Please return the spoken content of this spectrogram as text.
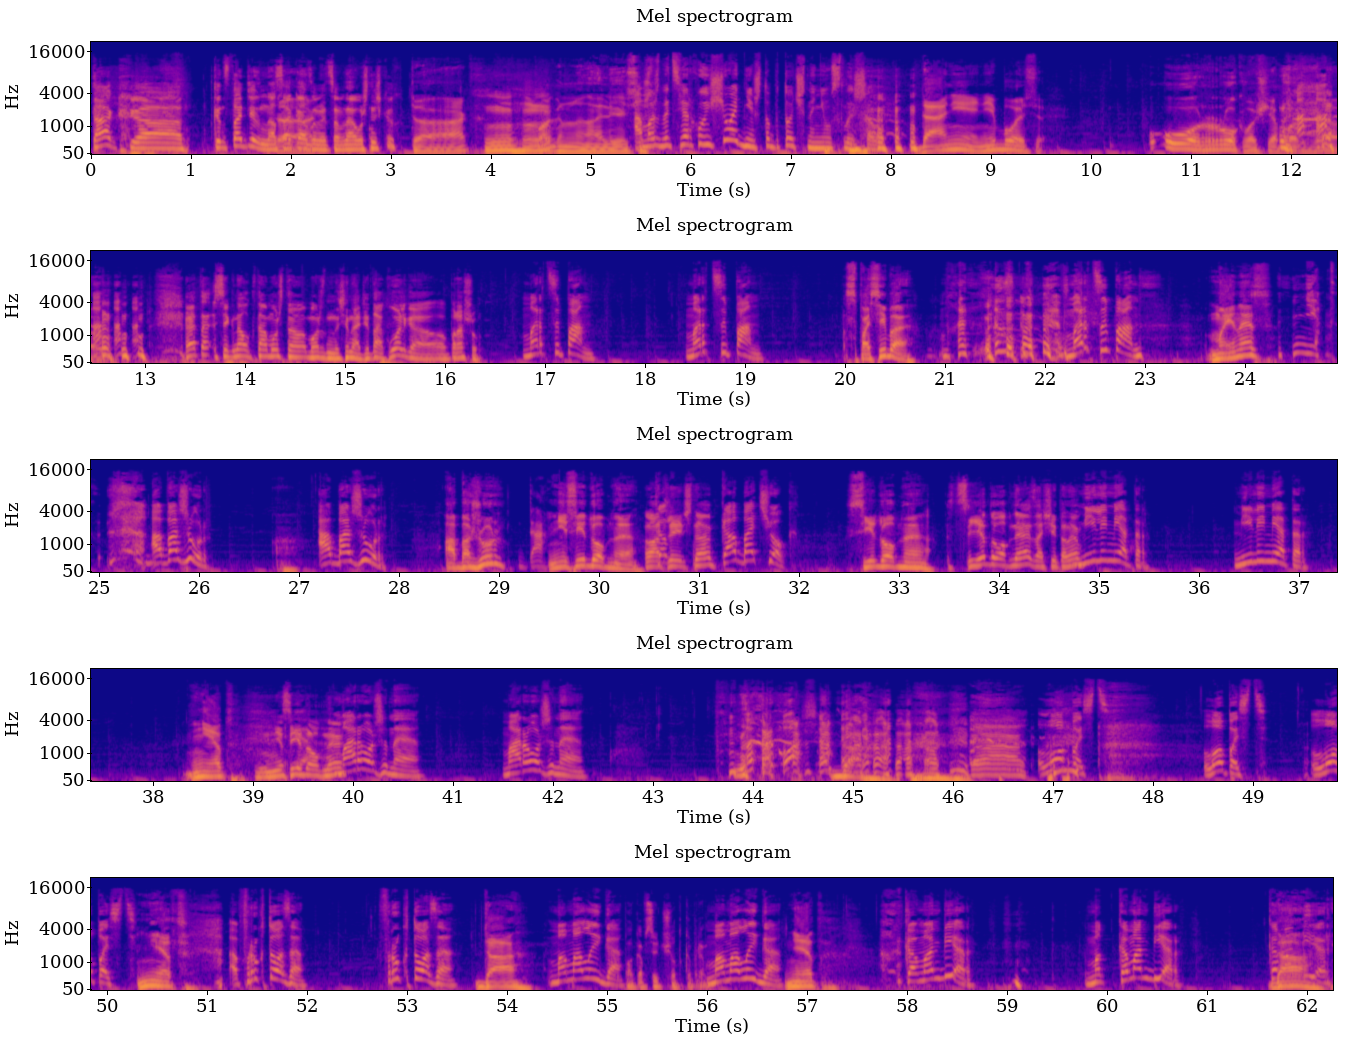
Так, а, Константин у нас Так. оказывается в наушничках. Так, погнали. А может быть, сверху еще одни, чтобы точно не услышал? Да не, не бойся. О, рок вообще. Это сигнал к тому, что можно начинать. Итак, Ольга, прошу. Марципан. Марципан. Спасибо. Марципан. Майонез? Нет. Абажур. Абажур. Абажур? Да. Несъедобное. Отлично. Кабачок. Съедобное. Съедобное, засчитано. Миллиметр. Миллиметр. Нет. Несъедобное. Мороженое. Мороженое. Лопасть. Лопасть. Лопасть. Нет. Фруктоза. Фруктоза. Да. Мамалыга. Пока все четко прям. Мамалыга. Нет. Камамбер. Ма- Камамбер. Да. Камамбер.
